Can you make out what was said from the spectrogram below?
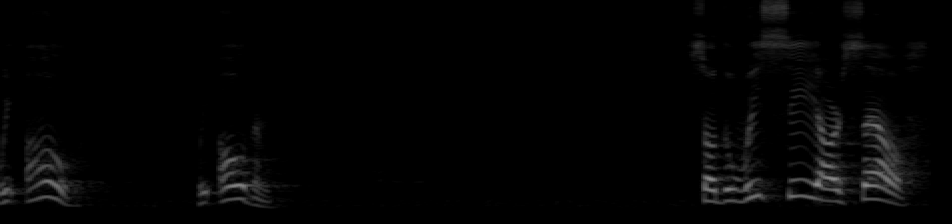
We owe. We owe them. So, do we see ourselves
